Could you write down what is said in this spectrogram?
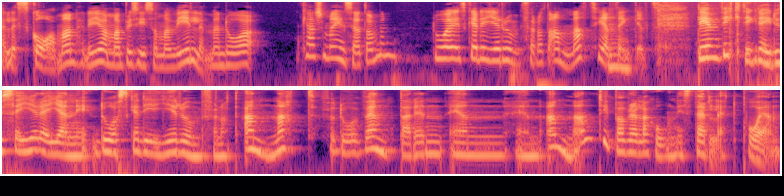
eller ska man, det gör man precis som man vill, men då kanske man inser att ja, men då ska det ge rum för något annat helt mm. enkelt. Det är en viktig grej du säger där Jenny, då ska det ge rum för något annat. För då väntar en, en, en annan typ av relation istället på en.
